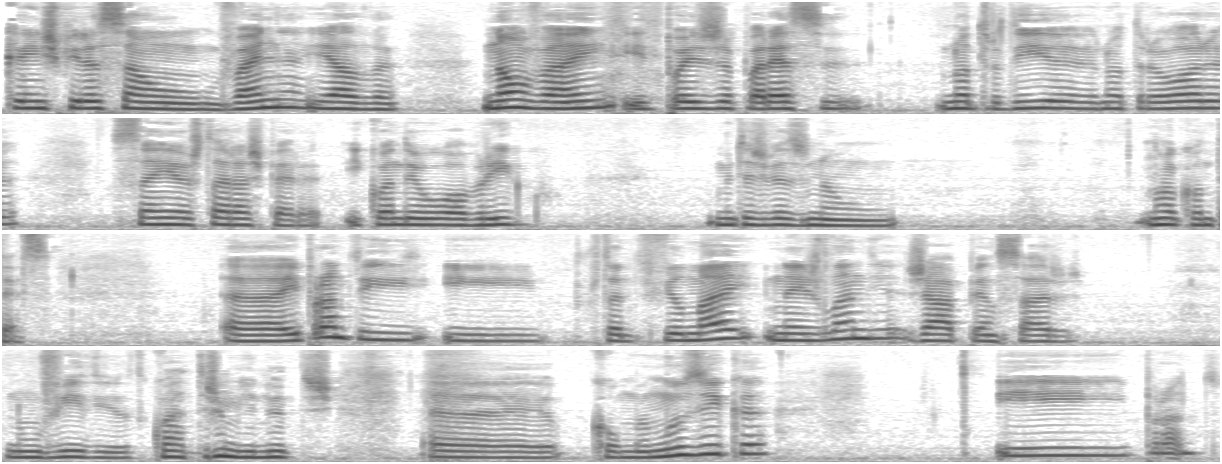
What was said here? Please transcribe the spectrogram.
que a inspiração venha e ela não vem e depois aparece no outro dia, noutra hora, sem eu estar à espera. E quando eu obrigo, muitas vezes não não acontece. Ah, e pronto, e, e, portanto filmei na Islândia, já a pensar num vídeo de 4 minutos ah, com uma música e pronto.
